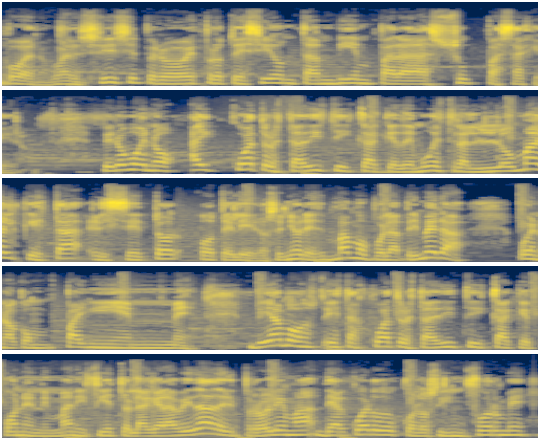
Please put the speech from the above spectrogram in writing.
Bueno, bueno, sí, sí, pero es protección también para su pasajero. Pero bueno, hay cuatro estadísticas que demuestran lo mal que está el sector hotelero. Señores, vamos por la primera. Bueno, acompáñenme. Veamos estas cuatro estadísticas que ponen en manifiesto la gravedad del problema de acuerdo con los informes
